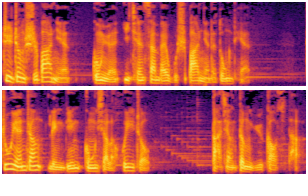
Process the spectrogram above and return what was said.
至正十八年（公元一千三百五十八年的冬天），朱元璋领兵攻下了徽州。大将邓禹告诉他。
